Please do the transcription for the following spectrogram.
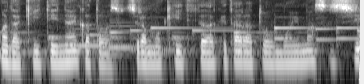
まだ聞いていない方はそちらも聞いていただけたらと思いますし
